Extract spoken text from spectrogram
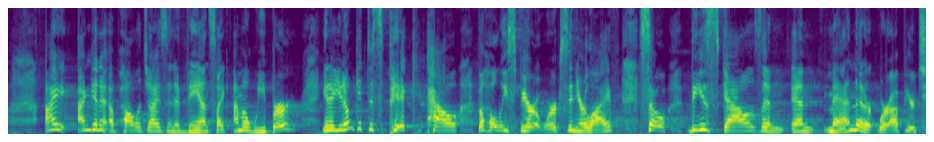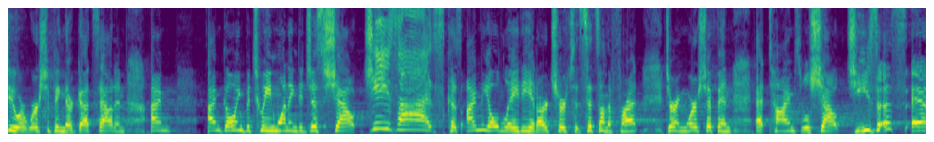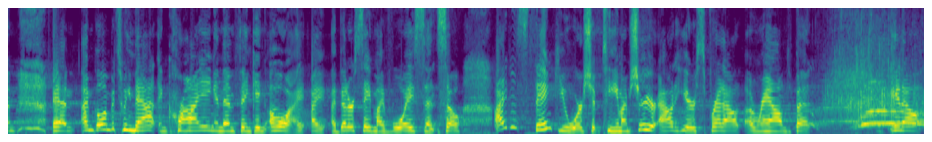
I, I'm going to apologize in advance. Like, I'm a weeper. You know, you don't get to pick how the Holy Spirit works in your life. So, these gals and, and men that are, were up here too are worshiping their guts out. And I'm I'm going between wanting to just shout, Jesus, because I'm the old lady at our church that sits on the front during worship and at times will shout, Jesus. And, and I'm going between that and crying and then thinking, oh, I, I, I better save my voice. And so I just thank you, worship team. I'm sure you're out here spread out around, but, you know,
